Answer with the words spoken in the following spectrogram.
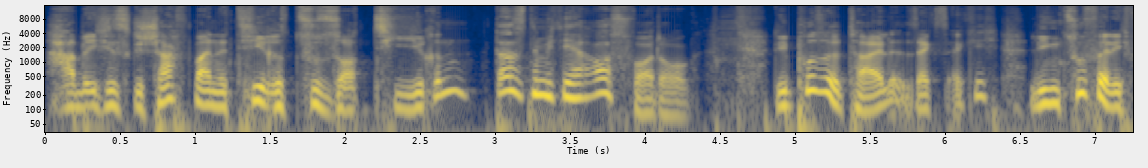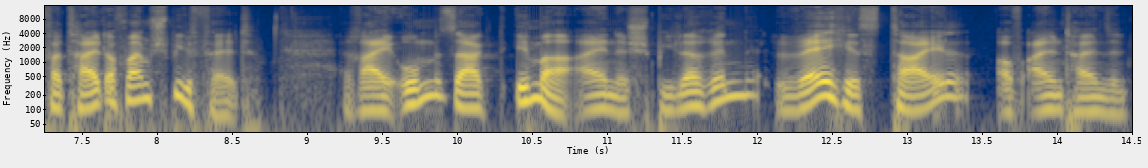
Habe ich es geschafft, meine Tiere zu sortieren? Das ist nämlich die Herausforderung. Die Puzzleteile, sechseckig, liegen zufällig verteilt auf meinem Spielfeld. Reihum sagt immer eine Spielerin, welches Teil, auf allen Teilen sind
